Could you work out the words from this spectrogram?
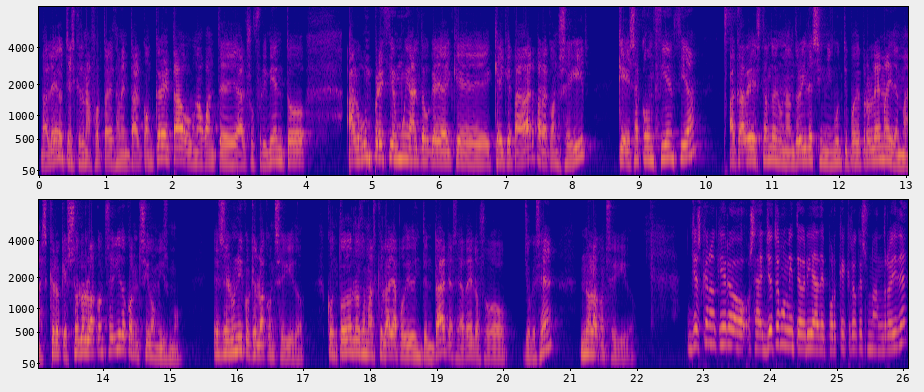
¿Vale? O tienes que tener una fortaleza mental concreta o un aguante al sufrimiento. Algún precio muy alto que hay que, que hay que pagar para conseguir que esa conciencia acabe estando en un androide sin ningún tipo de problema y demás. Creo que solo lo ha conseguido consigo mismo. Es el único que lo ha conseguido. Con todos los demás que lo haya podido intentar, ya sea Delos o yo que sé, no lo ha conseguido. Yo es que no quiero, o sea, yo tengo mi teoría de por qué creo que es un androide,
